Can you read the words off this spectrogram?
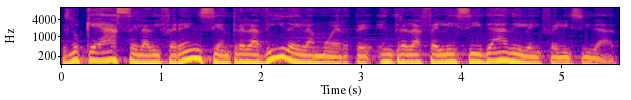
es lo que hace la diferencia entre la vida y la muerte, entre la felicidad y la infelicidad.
